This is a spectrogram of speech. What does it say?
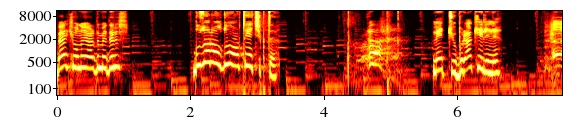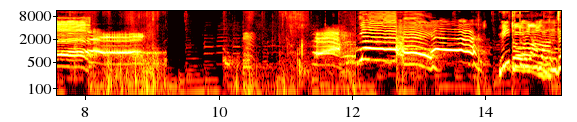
Belki ona yardım ederiz. Bu zor olduğu ortaya çıktı. Matthew bırak elini. Mit doğrulandı.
